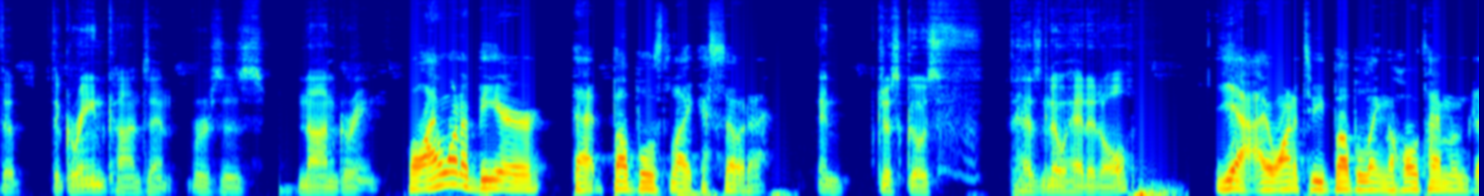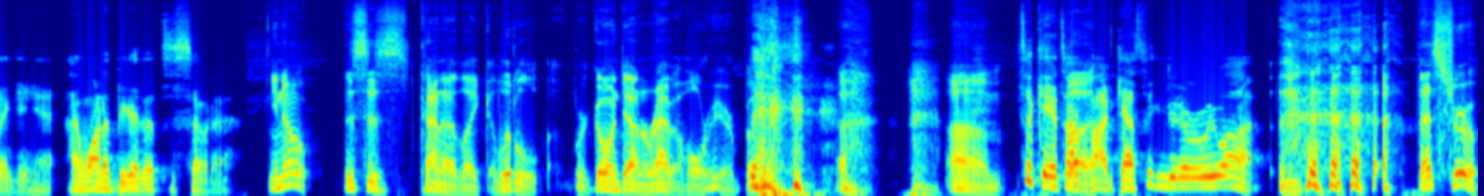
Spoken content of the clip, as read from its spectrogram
the, the grain content versus non grain. Well, I want a beer that bubbles like a soda. And just goes, f- has no head at all. Yeah, I want it to be bubbling the whole time I'm drinking it. I want a beer that's a soda. You know, this is kind of like a little. We're going down a rabbit hole here, but uh, um, it's okay. It's our podcast. We can do whatever we want. That's true.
